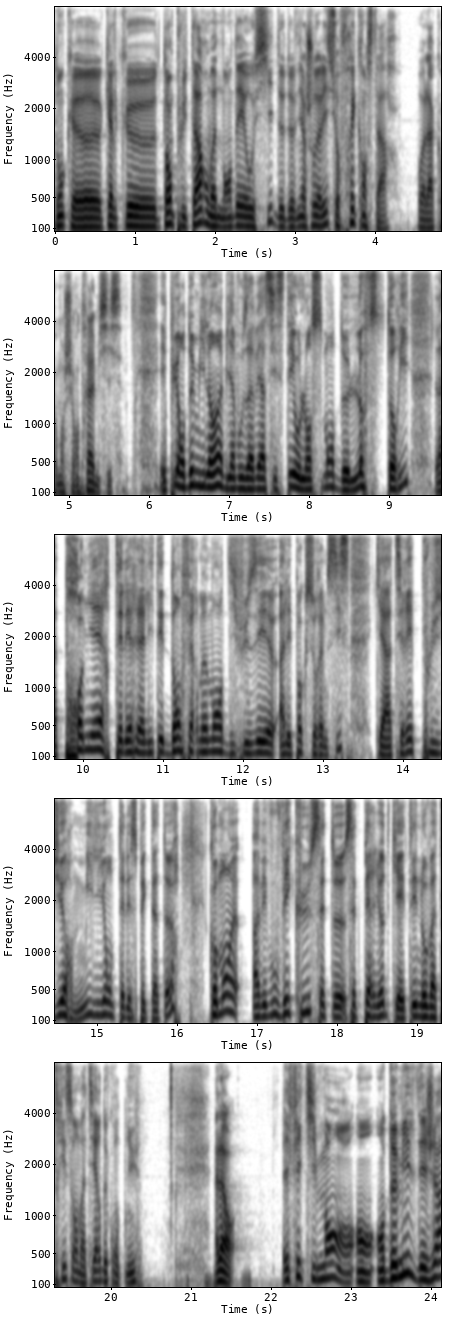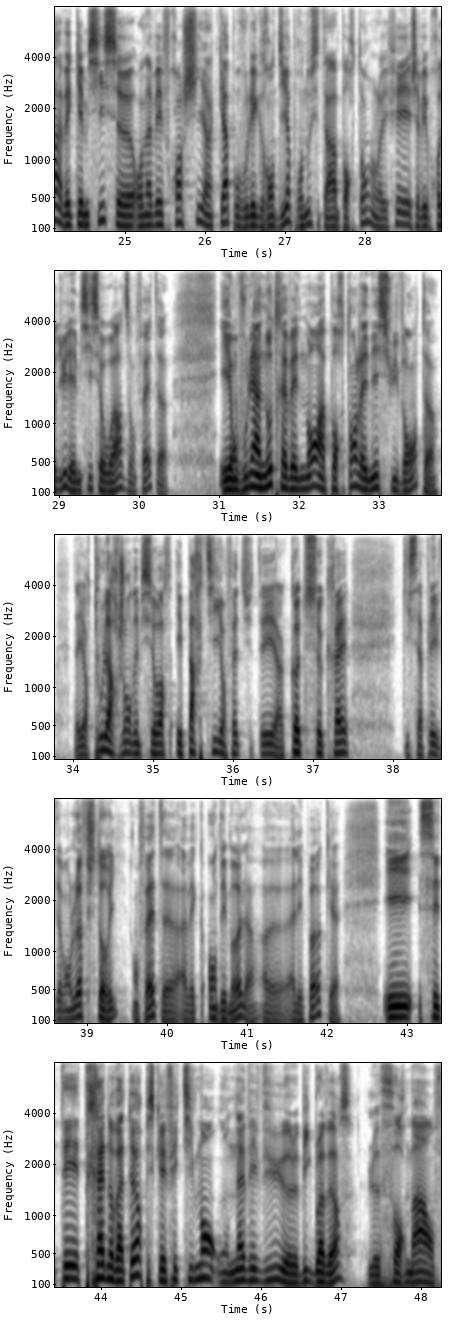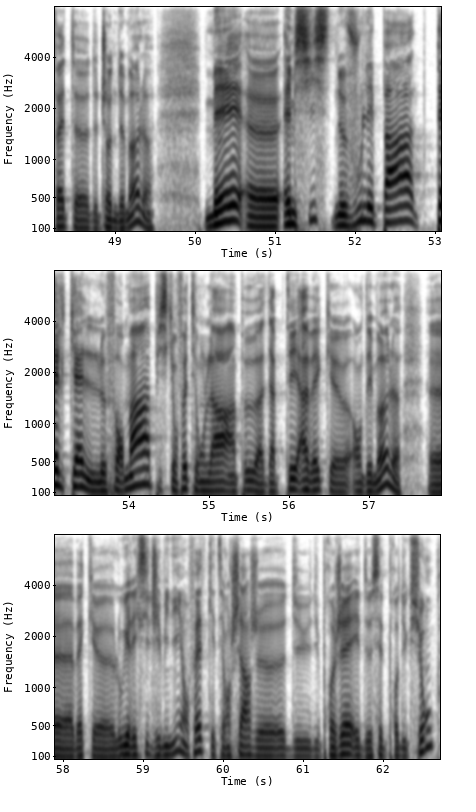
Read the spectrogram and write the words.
Donc quelques temps plus tard, on m'a demandé aussi de devenir journaliste sur Fréquence Star. Voilà comment je suis rentré à M6. Et puis en 2001, eh bien, vous avez assisté au lancement de Love Story, la première télé-réalité d'enfermement diffusée à l'époque sur M6, qui a attiré plusieurs millions de téléspectateurs. Comment avez-vous vécu cette, cette période qui a été novatrice en matière de contenu? Alors, Effectivement, en, en, 2000 déjà, avec M6, euh, on avait franchi un cap, on voulait grandir. Pour nous, c'était important. On avait fait, j'avais produit les M6 Awards, en fait. Et on voulait un autre événement important l'année suivante. D'ailleurs, tout l'argent d'M6 Awards est parti, en fait. C'était un code secret qui s'appelait évidemment Love Story, en fait, avec Endemol euh, à l'époque. Et c'était très novateur, puisque effectivement, on avait vu euh, Big Brothers, le format, en fait, de John DeMol. Mais euh, M6 ne voulait pas tel quel le format, puisqu'en fait on l'a un peu adapté avec euh, en démol, euh, avec euh, Louis-Alexis Gemini en fait, qui était en charge euh, du, du, projet et de cette production.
